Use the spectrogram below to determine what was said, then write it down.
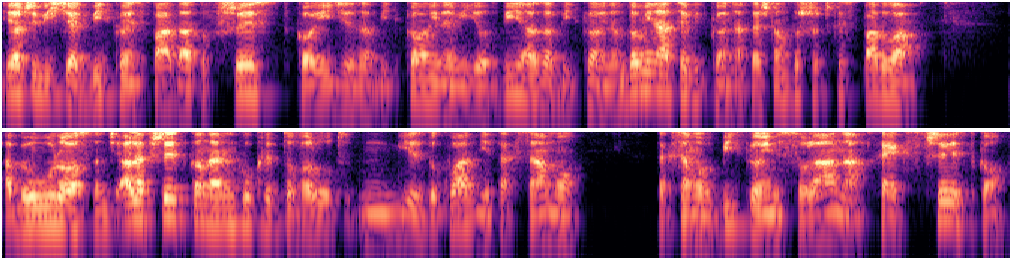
I oczywiście jak Bitcoin spada, to wszystko idzie za Bitcoinem i odbija za Bitcoinem. Dominacja Bitcoina też tam troszeczkę spadła, aby urosnąć, ale wszystko na rynku kryptowalut mm, jest dokładnie tak samo tak samo Bitcoin, Solana, Hex, wszystko.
